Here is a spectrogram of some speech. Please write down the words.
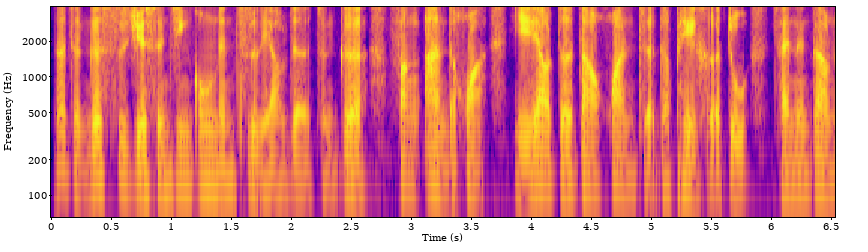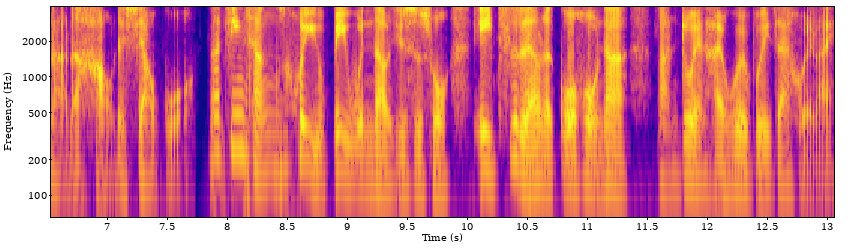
那整个视觉神经功能治疗的整个方案的话，也要得到患者的配合度，才能够拿到好的效果。那经常会有被问到，就是说，诶，治疗了过后，那懒惰眼还会不会再回来？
